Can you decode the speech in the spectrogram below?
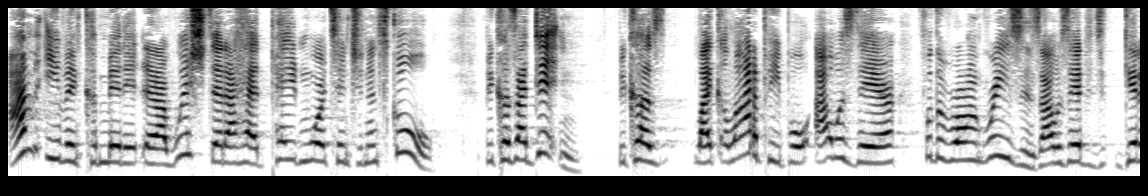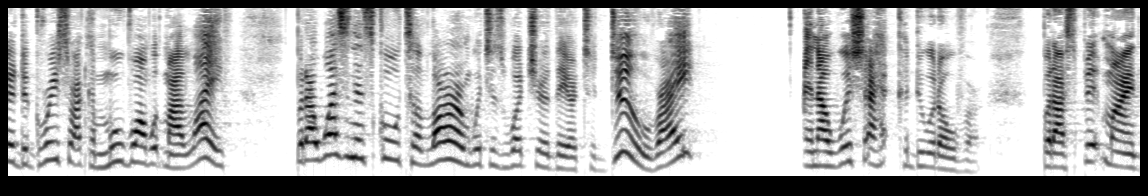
I'm even committed, and I wish that I had paid more attention in school because I didn't. Because, like a lot of people, I was there for the wrong reasons. I was there to get a degree so I can move on with my life, but I wasn't in school to learn, which is what you're there to do, right? And I wish I could do it over. But I spent my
